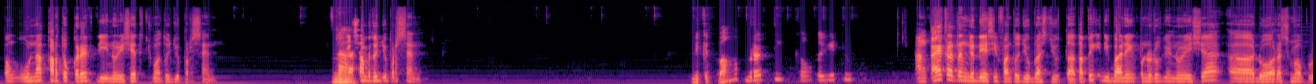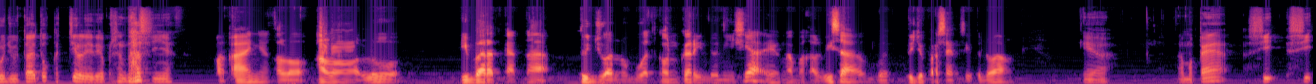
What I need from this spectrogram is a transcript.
Pengguna kartu kredit di Indonesia itu cuma 7%. Nah, Nggak sampai 7%. dikit banget berarti kalau kayak gitu. Angkanya kelihatan gede sih, Van 17 juta. Tapi dibanding penduduk Indonesia, uh, 250 juta itu kecil ya dia presentasinya. Makanya kalau kalau lu ibarat kata tujuan lu buat conquer Indonesia ya nggak bakal bisa buat 7% situ doang. Iya. Nah, makanya si si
